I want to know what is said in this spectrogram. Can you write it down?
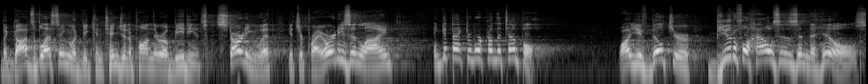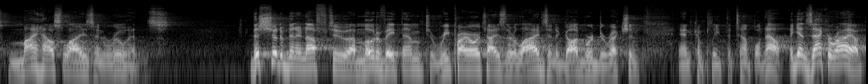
But God's blessing would be contingent upon their obedience, starting with get your priorities in line and get back to work on the temple. While you've built your beautiful houses in the hills, my house lies in ruins. This should have been enough to uh, motivate them to reprioritize their lives in a Godward direction and complete the temple. Now, again, Zechariah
